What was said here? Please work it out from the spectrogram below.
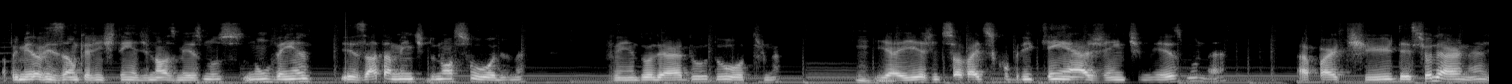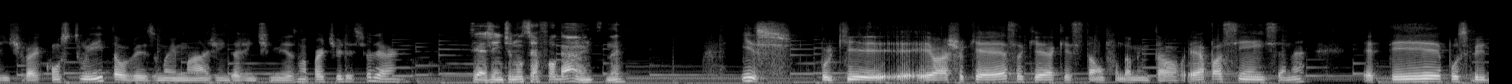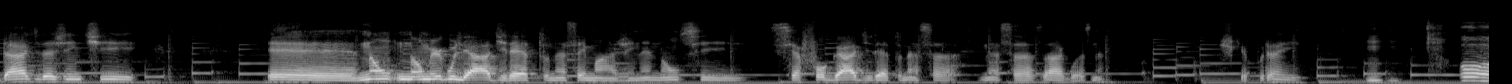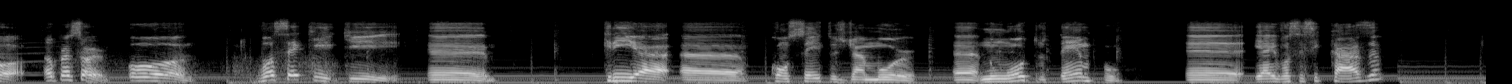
a primeira visão que a gente tenha de nós mesmos não venha exatamente do nosso olho, né? Venha do olhar do, do outro, né? Uhum. E aí a gente só vai descobrir quem é a gente mesmo, né? a partir desse olhar, né? A gente vai construir talvez uma imagem da gente mesmo a partir desse olhar. Né? Se a gente não se afogar antes, né? Isso, porque eu acho que é essa que é a questão fundamental, é a paciência, né? É ter possibilidade da gente é, não, não mergulhar direto nessa imagem, né? Não se, se afogar direto nessa, nessas águas, né? Acho que é por aí. Uhum. Ô, ô, professor, ô, você que, que é, cria uh, conceitos de amor uh, num outro tempo, é, e aí você se casa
